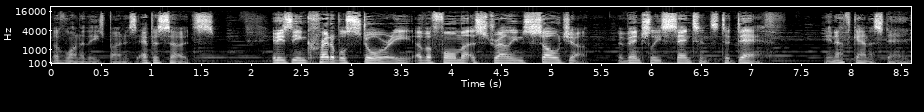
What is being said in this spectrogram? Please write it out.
of one of these bonus episodes. It is the incredible story of a former Australian soldier eventually sentenced to death in Afghanistan.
